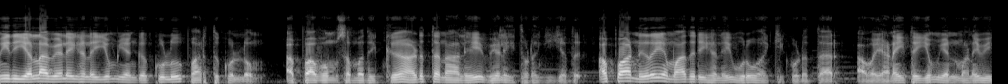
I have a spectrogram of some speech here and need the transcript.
மீதி எல்லா வேலைகளையும் எங்கள் குழு பார்த்து கொள்ளும். அப்பாவும் சம்மதிக்க அடுத்த நாளே வேலை தொடங்கியது. அப்பா நிறைய மாதிரிகளை உருவாக்கி கொடுத்தார். அவை அனைத்தையும் என் மனைவி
